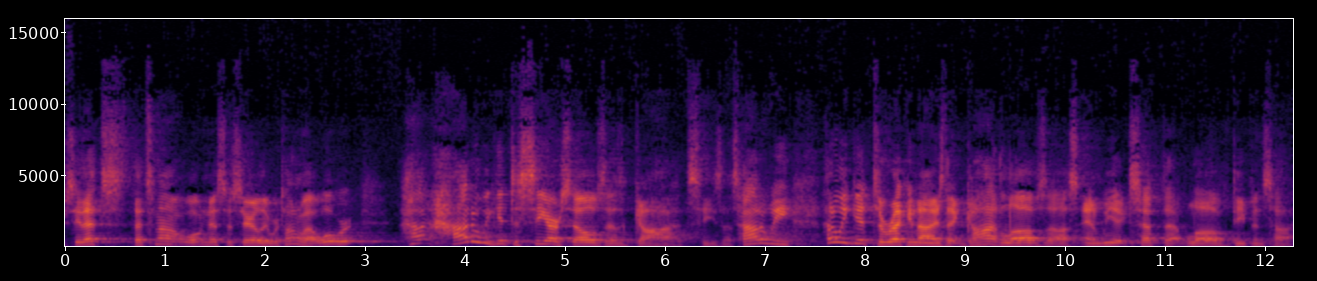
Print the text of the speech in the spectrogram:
You see, that's, that's not what necessarily we're talking about. What we're, how, how do we get to see ourselves as God sees us? How do, we, how do we get to recognize that God loves us and we accept that love deep inside?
